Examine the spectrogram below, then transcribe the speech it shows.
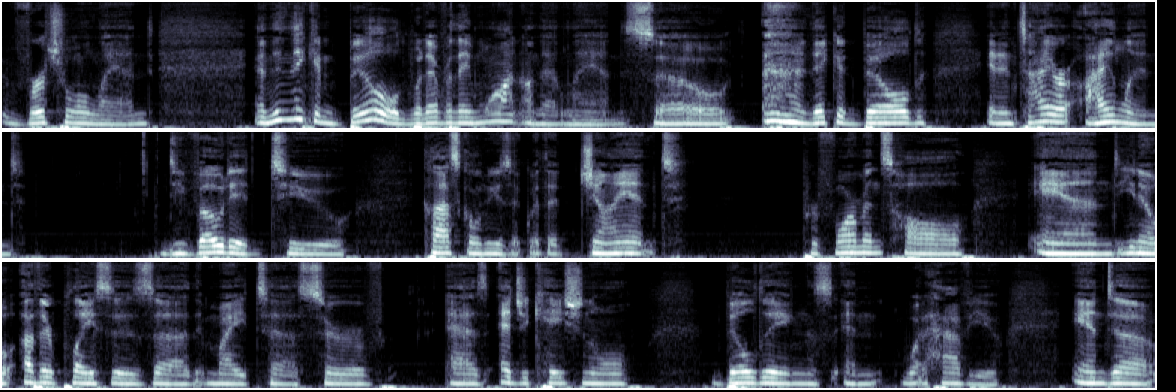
virtual land, and then they can build whatever they want on that land. So they could build an entire island devoted to classical music with a giant performance hall and you know other places uh, that might uh, serve as educational buildings and what have you. And uh,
